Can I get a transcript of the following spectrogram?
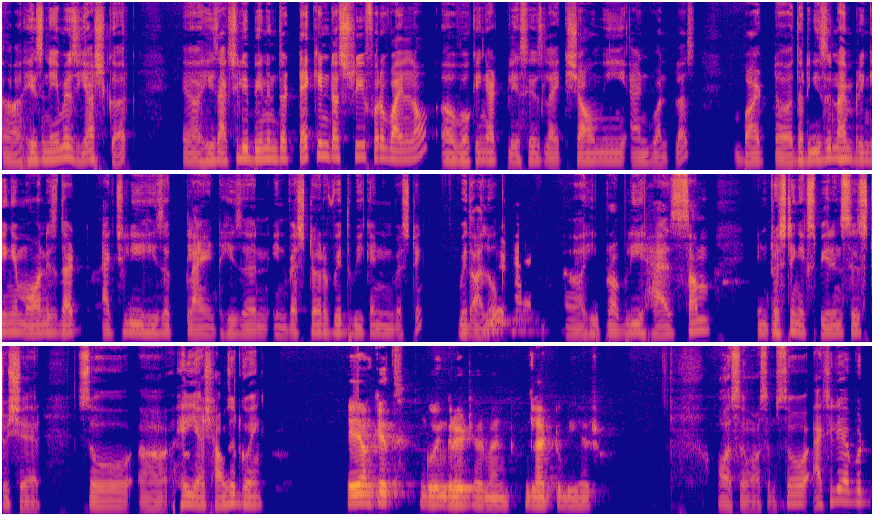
uh, his name is Yash Garg. Uh, he's actually been in the tech industry for a while now, uh, working at places like Xiaomi and OnePlus. But uh, the reason I'm bringing him on is that actually he's a client, he's an investor with Weekend Investing with Alok, uh, he probably has some interesting experiences to share. So, uh, hey Yash, how's it going? Hey Ankit, going great here, man. Glad to be here. Awesome, awesome. So, actually, I would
